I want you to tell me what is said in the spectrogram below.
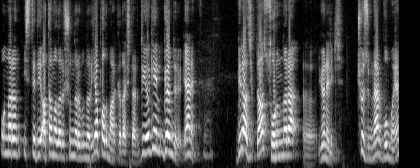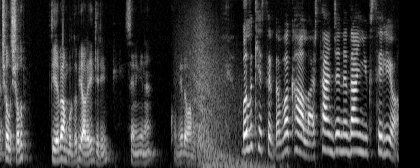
Onların istediği atamaları şunları bunları yapalım arkadaşlar diyor gel gönderiyor. Yani birazcık daha sorunlara e, yönelik çözümler bulmaya çalışalım diye ben burada bir araya gireyim. Senin yine konuya devam edelim. Balıkesir'de vakalar sence neden yükseliyor?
